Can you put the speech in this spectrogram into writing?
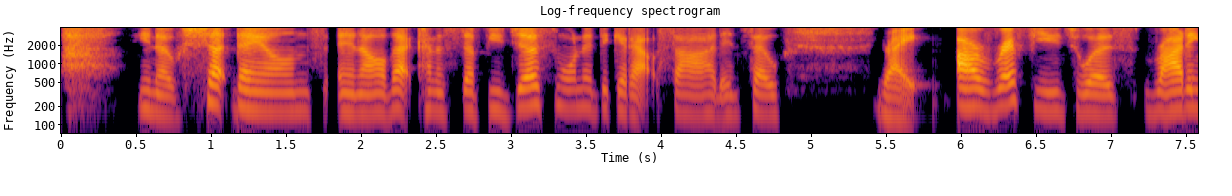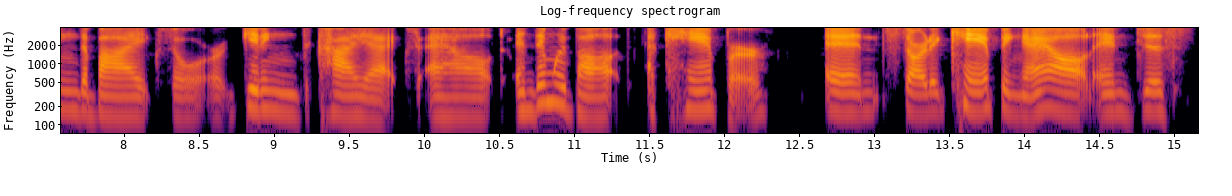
you know shutdowns and all that kind of stuff you just wanted to get outside and so Right. our refuge was riding the bikes or getting the kayaks out and then we bought a camper and started camping out and just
